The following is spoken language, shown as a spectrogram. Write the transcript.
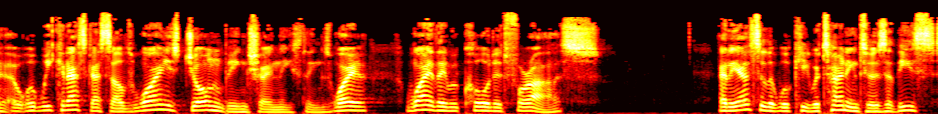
Uh, we can ask ourselves, why is John being shown these things? Why why are they recorded for us? And the answer that we'll keep returning to is that these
